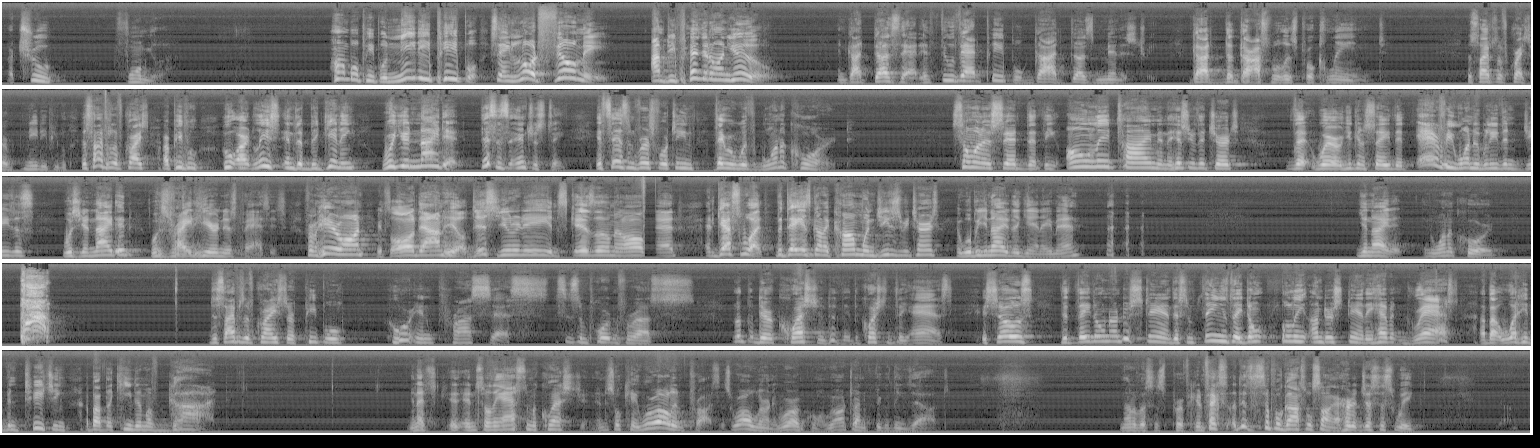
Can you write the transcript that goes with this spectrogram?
A true formula humble people, needy people, saying, Lord, fill me. I'm dependent on you. And God does that. And through that people, God does ministry. God, the gospel is proclaimed. Disciples of Christ are needy people. Disciples of Christ are people who are, at least in the beginning, were united. This is interesting. It says in verse 14, they were with one accord. Someone has said that the only time in the history of the church that where you can say that everyone who believed in Jesus was united was right here in this passage. From here on, it's all downhill disunity and schism and all that. And guess what? The day is going to come when Jesus returns and we'll be united again. Amen? United in one accord. Disciples of Christ are people who are in process. This is important for us. Look at their question, the question they ask. It shows that they don't understand. There's some things they don't fully understand. They haven't grasped about what he'd been teaching about the kingdom of God. And, that's, and so they asked him a question. And it's okay. We're all in process. We're all learning. We're all growing. We're all trying to figure things out. None of us is perfect. In fact, there's a simple gospel song. I heard it just this week.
